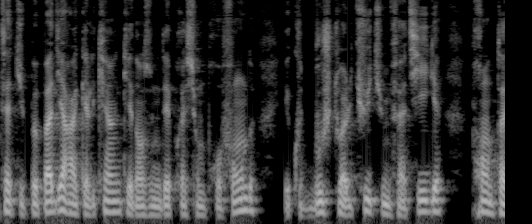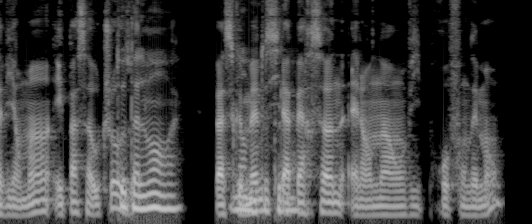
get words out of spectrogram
tu sais, tu peux pas dire à quelqu'un qui est dans une dépression profonde, écoute, bouge-toi le cul, tu me fatigues, prends ta vie en main et passe à autre chose. Totalement, ouais. Parce que Non, même si la personne, elle en a envie profondément,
